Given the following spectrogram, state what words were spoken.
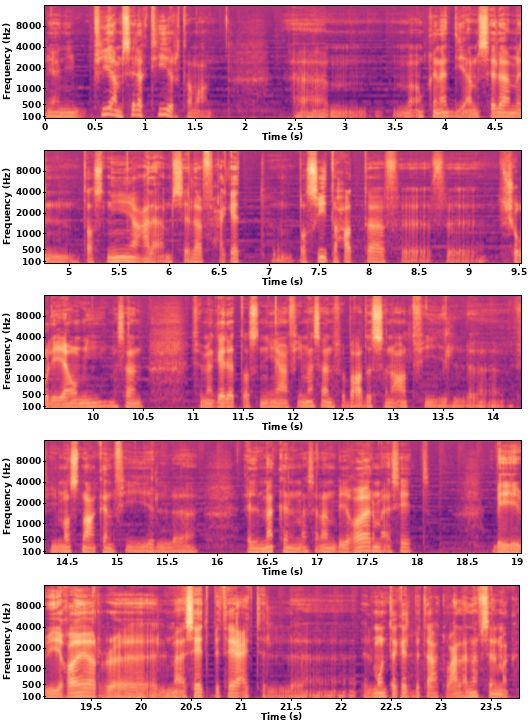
يعني في أمثلة كتير طبعا. آم، ممكن أدي أمثلة من تصنيع على أمثلة في حاجات بسيطة حتى في في شغل يومي مثلا في مجال التصنيع في مثلا في بعض الصناعات في في مصنع كان في ال- المكن مثلا بيغير مقاسات بي- بيغير آه، المقاسات بتاعه ال- المنتجات بتاعته على نفس المكنة.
